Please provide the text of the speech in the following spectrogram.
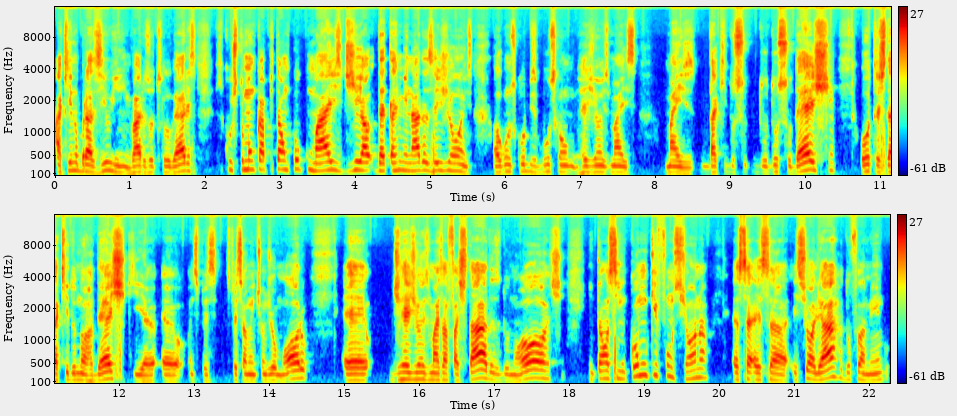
aqui no Brasil e em vários outros lugares, que costumam captar um pouco mais de determinadas regiões. Alguns clubes buscam regiões mais, mais daqui do, do, do Sudeste, outras daqui do Nordeste, que é, é, especialmente onde eu moro, é, de regiões mais afastadas, do Norte. Então, assim, como que funciona essa, essa, esse olhar do Flamengo,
